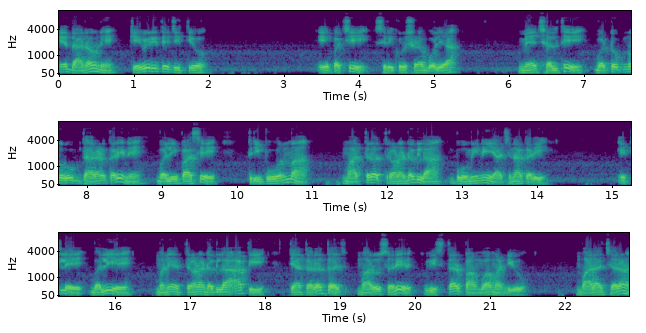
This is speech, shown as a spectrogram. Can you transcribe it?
એ દાનવને કેવી રીતે જીત્યો? એ પછી શ્રી કૃષ્ણ બોલ્યા, મેં છલથી બટુકનું રૂપ ધારણ કરીને બલિ પાસે ત્રિભુવનમાં માત્ર ત્રણ ડગલા ભૂમિની યાચના કરી. એટલે બલિએ મને ત્રણ ડગલા આપી ત્યાં તરત જ મારું શરીર વિસ્તાર પામવા માંડ્યું. મારા ચરણ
